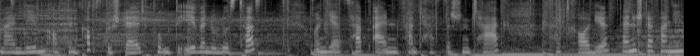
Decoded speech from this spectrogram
mein Leben auf den Kopf gestellt.de, wenn du Lust hast. Und jetzt hab einen fantastischen Tag. Vertrau dir, deine Stefanie.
